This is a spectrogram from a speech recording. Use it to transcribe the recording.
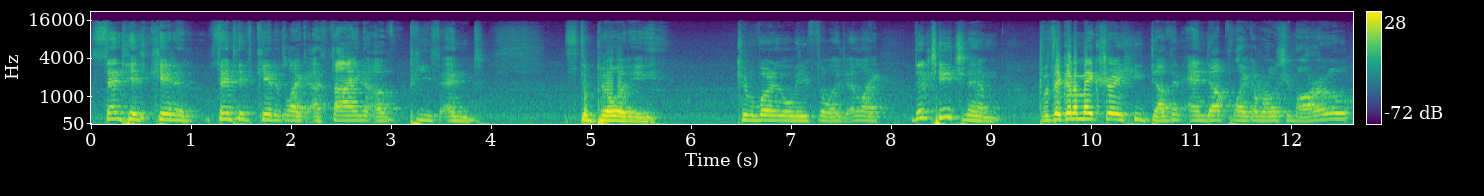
sent his kid a, sent his kid as like a sign of peace and stability to learn the Leaf Village, and like they're teaching him, but they're gonna make sure he doesn't end up like Orochimaru,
